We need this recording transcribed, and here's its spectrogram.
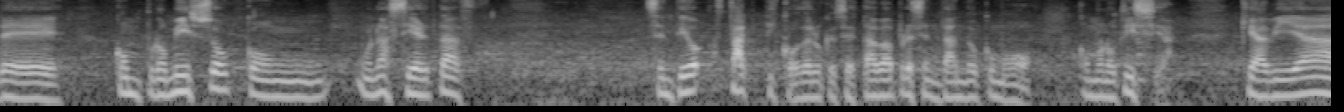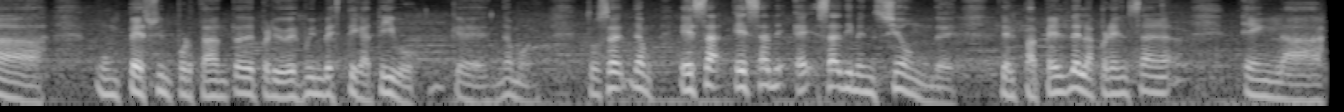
de compromiso con una cierta sentido fáctico de lo que se estaba presentando como, como noticia, que había un peso importante de periodismo investigativo. Que, entonces, esa, esa, esa dimensión de, del papel de la prensa en la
